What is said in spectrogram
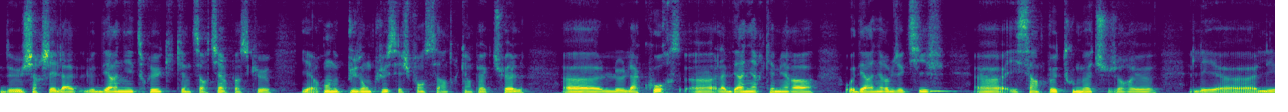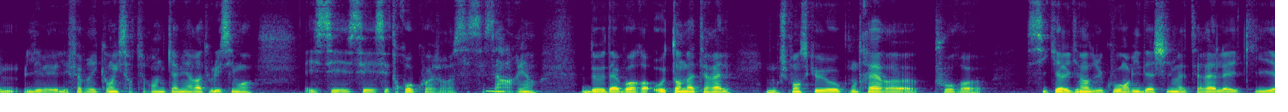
de chercher le dernier truc qui vient de sortir parce qu'il y a vraiment de plus en plus, et je pense que c'est un truc un peu actuel, euh, le, la course euh, la dernière caméra, au dernier objectif, euh, et c'est un peu too much, genre les, les, les, fabricants ils sortiront une caméra tous les 6 mois, et c'est trop quoi, genre ça, ça sert à rien d'avoir autant de matériel. Donc je pense qu'au contraire, pour si quelqu'un du coup a envie d'acheter le matériel et qui,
